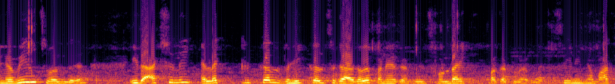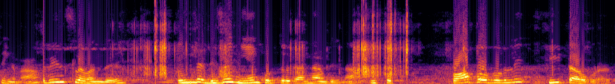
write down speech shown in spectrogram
எங்கள் வீல்ஸ் வந்து இது ஆக்சுவலி எலக்ட்ரிக்கல் வெஹிக்கல்ஸுக்காகவே பண்ணியிருக்காங்க வீல்ஸ் ஹொண்டாய் பக்கத்தில் இருந்து. சரி நீங்கள் பார்த்தீங்கன்னா வீல்ஸில் வந்து இந்த டிசைன் ஏன் கொடுத்துருக்காங்க அப்படின்னா இப்போ ப்ராபபிளி ஹீட் ஆகக்கூடாது.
